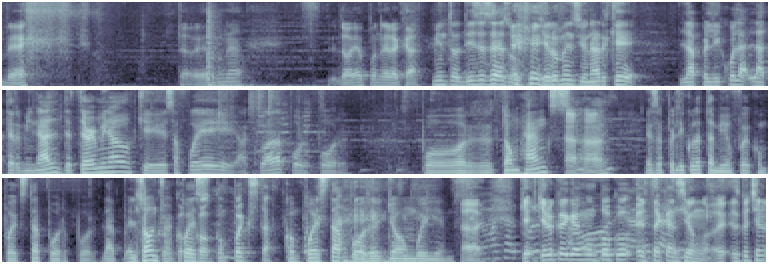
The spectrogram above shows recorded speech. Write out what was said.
taberna, lo voy a poner acá. Mientras dices eso, quiero mencionar que la película La Terminal, The Terminal, que esa fue actuada por, por, por Tom Hanks. Ajá esa película también fue compuesta por, por el soundtrack, pues. compuesta. Compuesta por John Williams. Quiero que oigan un poco esta canción. Eh, escuchen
